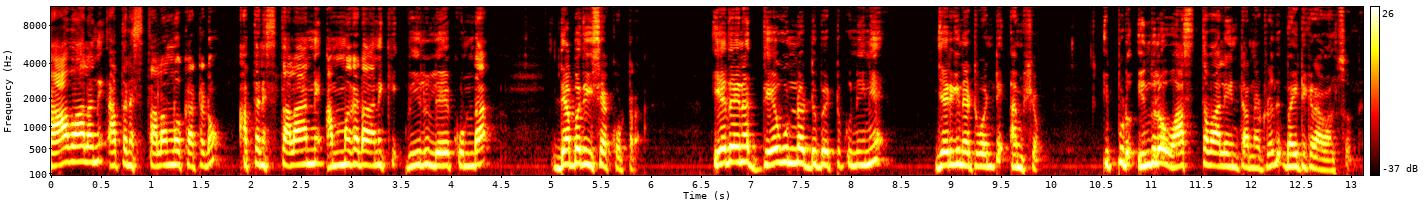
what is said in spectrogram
కావాలని అతని స్థలంలో కట్టడం అతని స్థలాన్ని అమ్మగడానికి వీలు లేకుండా దెబ్బతీసే కుట్ర. ఏదైనా దేవుణ్ణి అడ్డు పెట్టుకునినే జరిగినటువంటి అంశం. ఇప్పుడు ఇందులో వాస్తవాలు ఏంటన్నటువంటిది బయటికి రావాల్సి ఉంది.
